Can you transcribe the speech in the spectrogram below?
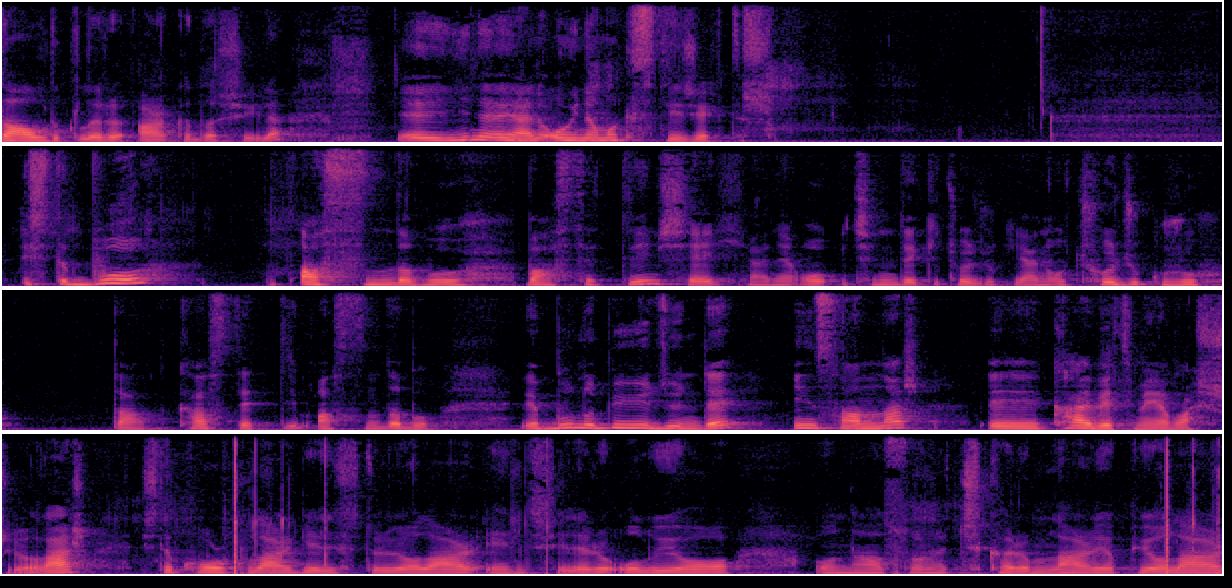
daldıkları arkadaşıyla e, yine yani oynamak isteyecektir. İşte bu aslında bu bahsettiğim şey yani o içindeki çocuk yani o çocuk ruhtan kastettiğim aslında bu. Ve bunu büyüdüğünde insanlar kaybetmeye başlıyorlar. İşte korkular geliştiriyorlar, endişeleri oluyor. Ondan sonra çıkarımlar yapıyorlar.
